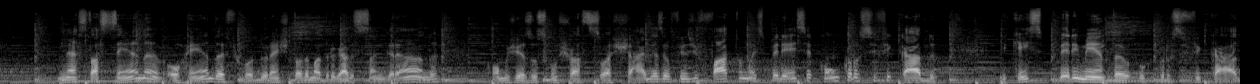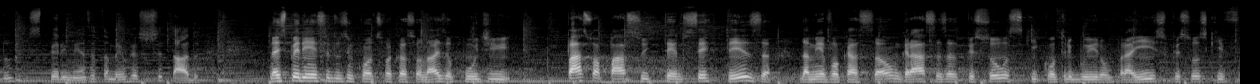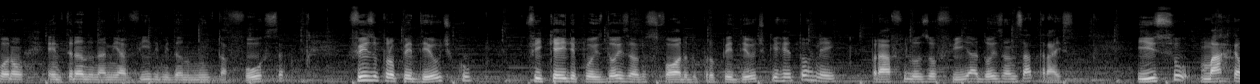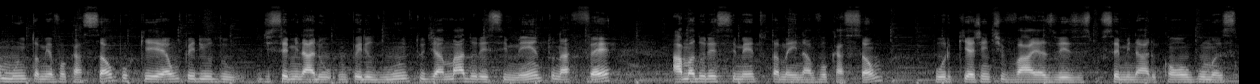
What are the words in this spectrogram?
nesta cena horrenda, ficou durante toda a madrugada sangrando, como Jesus com as suas chagas, eu fiz de fato uma experiência com o crucificado. E quem experimenta o crucificado, experimenta também o ressuscitado. Na experiência dos encontros vocacionais, eu pude, passo a passo, e tendo certeza da minha vocação, graças a pessoas que contribuíram para isso, pessoas que foram entrando na minha vida e me dando muita força. Fiz o propedêutico, fiquei depois dois anos fora do propedêutico e retornei para a filosofia há dois anos atrás. Isso marca muito a minha vocação, porque é um período de seminário, um período muito de amadurecimento na fé, amadurecimento também na vocação, porque a gente vai às vezes para o seminário com algumas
